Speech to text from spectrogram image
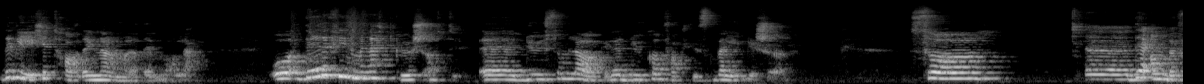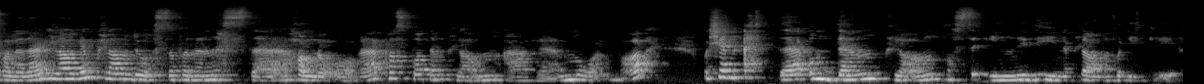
Det vil ikke ta deg nærmere det målet. Og det er det fine med nettkurs, at eh, du som lager det, du kan faktisk velge sjøl. Så det anbefaler jeg. Lag en plan du også for det neste halve året. Pass på at den planen er eh, målbar. Og kjenn etter om den planen passer inn i dine planer for ditt liv.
